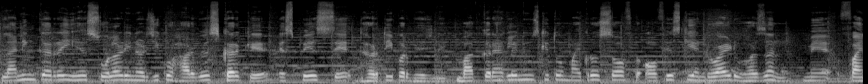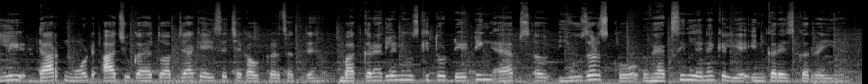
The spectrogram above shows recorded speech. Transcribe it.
प्लानिंग कर रही है सोलर एनर्जी को हार्वेस्ट करके स्पेस से धरती पर भेजने। बात करें अगले न्यूज़ की तो माइक्रोसॉफ्ट ऑफ़िस की एंड्रॉइड वर्जन में फाइनली डार्क मोड आ चुका है तो आप जाके इसे चेकआउट कर सकते हैं। बात करें अगले न्यूज़ की तो डेटिंग एप्स यूज़र्स को वैक्सीन लेने के लिए इनकरेज कर रही है।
